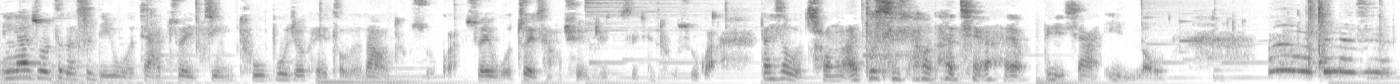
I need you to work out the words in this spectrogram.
应该说这个是离我家最近，徒步就可以走得到的图书馆，所以我最常去的就是这间图书馆。但是我从来不知道它竟然还有地下一楼，啊，我真的是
